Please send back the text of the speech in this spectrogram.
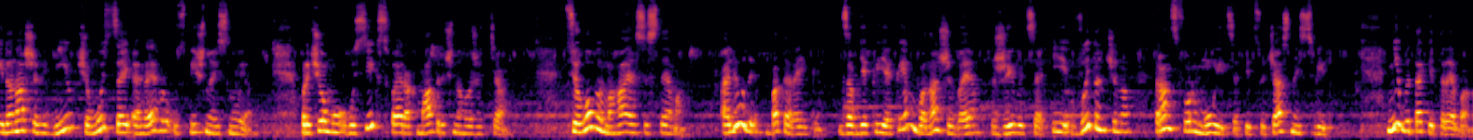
І до наших днів чомусь цей егрегор успішно існує, причому в усіх сферах матричного життя. Цього вимагає система. А люди батарейки, завдяки яким вона живе, живиться і витончено трансформується під сучасний світ. Ніби так і треба,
